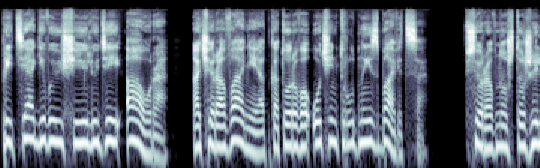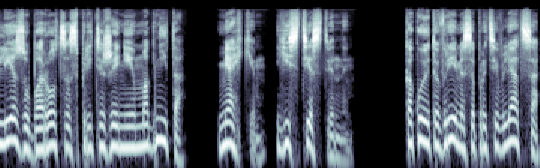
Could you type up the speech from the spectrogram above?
Притягивающее людей аура, очарование, от которого очень трудно избавиться. Все равно, что железу бороться с притяжением магнита. Мягким, естественным. Какое-то время сопротивляться,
